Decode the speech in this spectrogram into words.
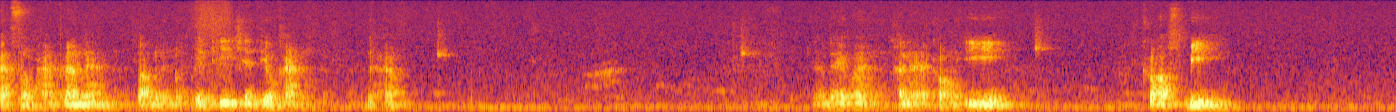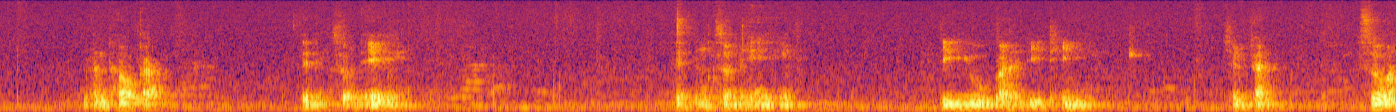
การส่งผ่านพลังงานต่อหน่วยหน่วยพื้นที่เช่นเดียวกันนะครับได้ว่าขนาดของ e cross b มันเท่ากับเศษหนึ่งส่วน a เศษหนึ่งส่วน a du by dt ใช่ไหมครับ ส่วน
